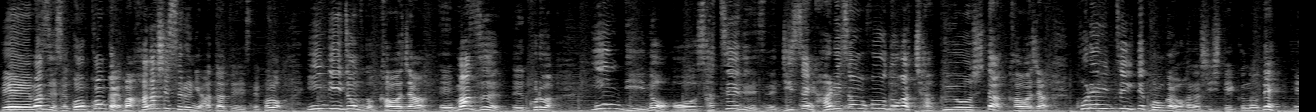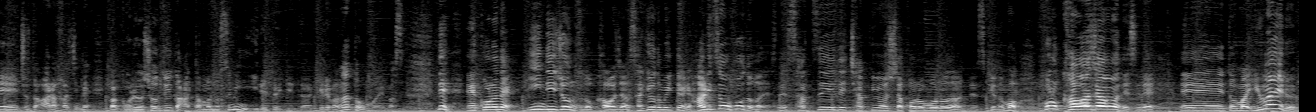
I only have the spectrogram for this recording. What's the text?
えー、まずですねこの今回、まあ、話するにあたってですねこのインディ・ジョーンズの革ジャン、えー、まず、え、これはインディーの撮影でですね実際にハリソン・フォードが着用した革ジャン。これについて今回お話ししていくので、えー、ちょっとあらかじめ、まあ、ご了承というか頭の隅に入れといていただければなと思います。で、えー、このねインディ・ジョーンズの革ジャン先ほども言ったようにハリソン・フォードがですね撮影で着用したこのものなんですけどもこの革ジャンはですね、えーとまあ、いわゆる、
